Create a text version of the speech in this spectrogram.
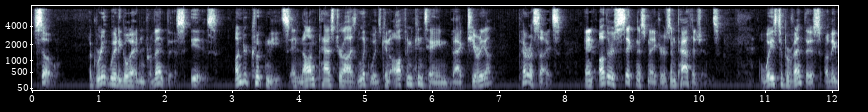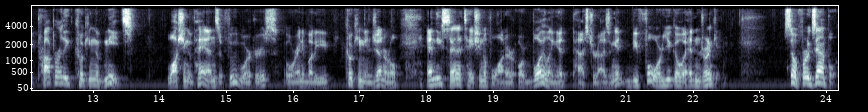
So, a great way to go ahead and prevent this is undercooked meats and non-pasteurized liquids can often contain bacteria, parasites, and other sickness makers and pathogens. Ways to prevent this are the properly cooking of meats, washing of hands of food workers or anybody cooking in general, and the sanitation of water or boiling it, pasteurizing it, before you go ahead and drink it. So, for example,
